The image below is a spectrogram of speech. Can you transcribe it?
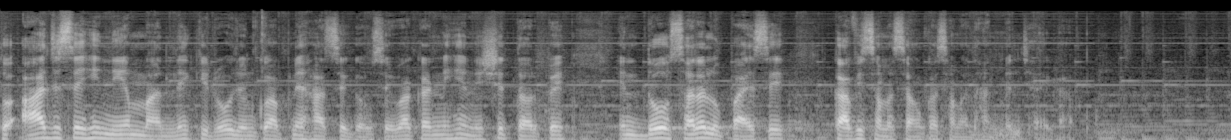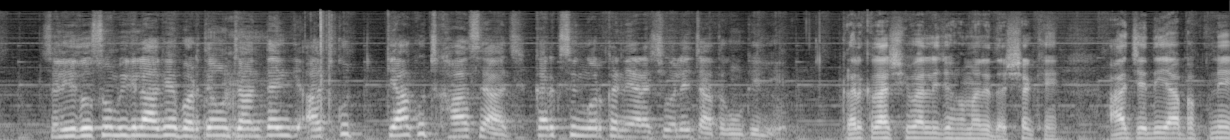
तो आज से ही नियम मान लें कि रोज़ उनको अपने हाथ से गौ सेवा करनी है। निश्चित तौर पे इन दो सरल उपाय से काफ़ी समस्याओं का समाधान मिल जाएगा आपको। चलिए दोस्तों भी आगे बढ़ते हैं और जानते हैं कि आज कुछ क्या कुछ खास है आज कर्क सिंह और कन्या राशि वाले जातकों के लिए। कर्क राशि वाले जो हमारे दर्शक हैं आज यदि आप अपने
